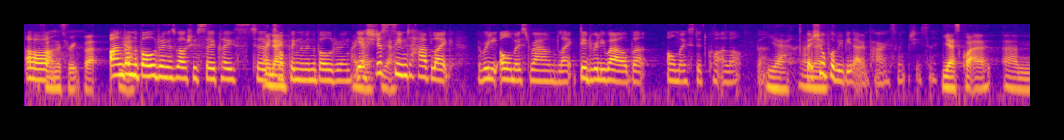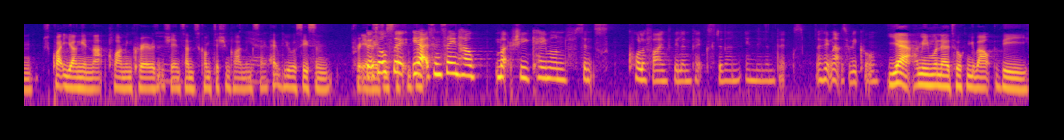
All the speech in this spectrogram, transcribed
oh. route. But and yeah. on the bouldering as well, she was so close to topping them in the bouldering. I yeah, know, she just yeah. seemed to have like a really almost round. Like did really well, but almost did quite a lot. But yeah, I but know. she'll probably be there in Paris, won't she? So yes, quite a um, she's quite young in that climbing career, isn't she? In Mm. terms of competition climbing, Yeah. so hopefully we'll see some pretty. but it's also yeah, it's insane how much she came on since qualifying for the Olympics to then in the Olympics. I think that's really cool. Yeah, I mean, when they're talking about the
